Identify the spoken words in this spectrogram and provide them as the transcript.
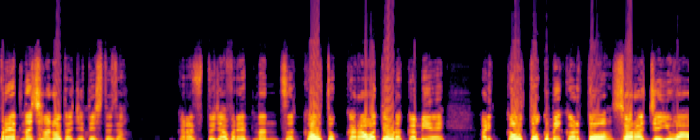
प्रयत्न छान होता जितेश तुझा. खरंच तुझ्या प्रयत्नांचं कौतुक करावं तेवढं कमी आहे. आणि कौतुक मी करतो स्वराज्य युवा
